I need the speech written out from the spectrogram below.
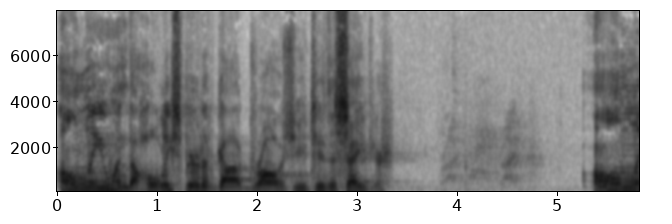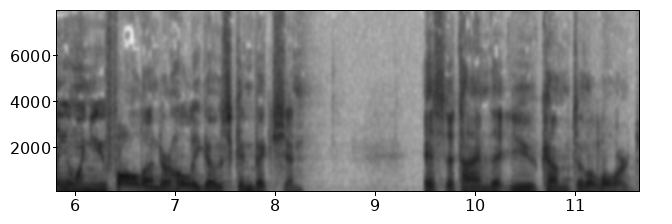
Only when the Holy Spirit of God draws you to the Savior. Only when you fall under Holy Ghost conviction is the time that you come to the Lord.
